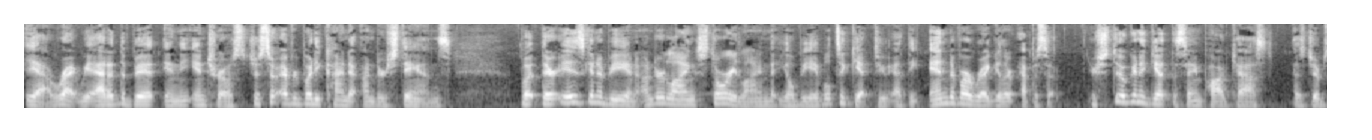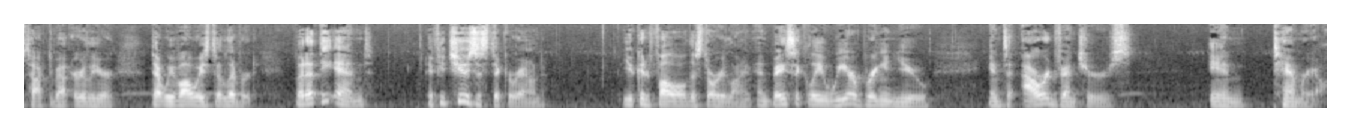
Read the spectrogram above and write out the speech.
yeah right we added the bit in the intros just so everybody kind of understands but there is going to be an underlying storyline that you'll be able to get to at the end of our regular episode you're still going to get the same podcast as jibs talked about earlier that we've always delivered but at the end if you choose to stick around you can follow the storyline and basically we are bringing you into our adventures in Tamriel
